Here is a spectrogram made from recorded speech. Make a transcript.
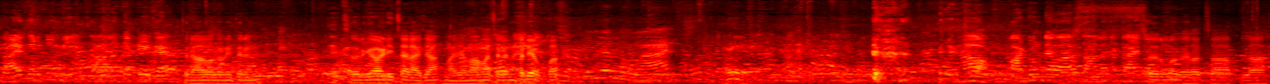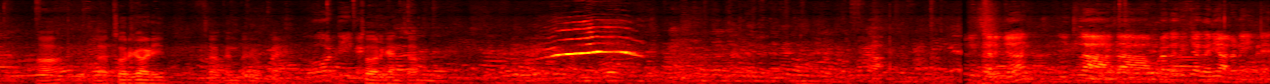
ट्राय करतो मी झालं तर ठीक आहे. तर हा बघा मित्रांनो चोरगेवाडीचा राजा माझ्या मामाचा गणपती बाप्पा. हा पाठवून ठेवा झालं तर ट्राय करतो. सर्व घराचा आपला हा इथला चोरगेवाडीचा गणपती बाप्पा आहे. हो. विसर्जन? इथला आता प्रगतीच्या घरी आलो ना इकडे.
